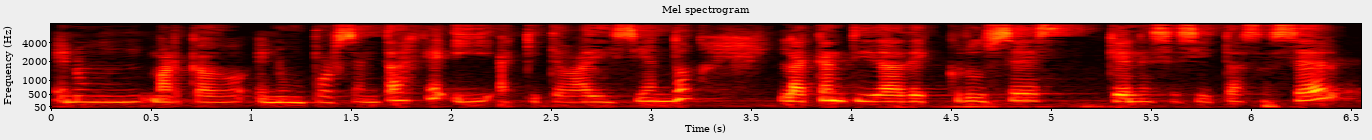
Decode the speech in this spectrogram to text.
en un marcado en un porcentaje y aquí te va diciendo la cantidad de cruces que necesitas hacer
